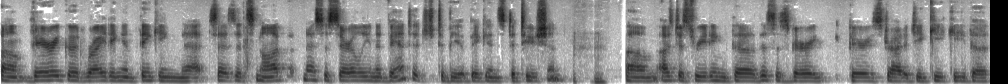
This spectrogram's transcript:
um, very good writing and thinking that says it's not necessarily an advantage to be a big institution. Mm-hmm. Um, I was just reading the this is very very strategy geeky the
